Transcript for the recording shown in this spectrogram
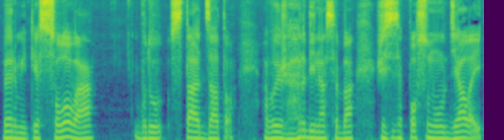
ver mi, tie slova budú stáť za to a budeš hrdý na seba, že si sa posunul ďalej,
